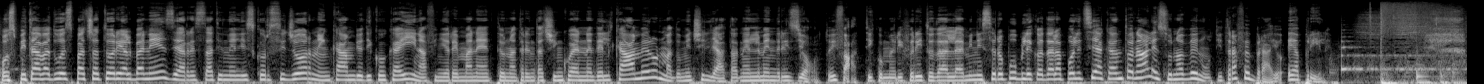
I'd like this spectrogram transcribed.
Ospitava due spacciatori albanesi arrestati negli scorsi giorni in cambio di cocaina a finire in manette una 35enne del Camerun ma domiciliata nel Mendrisiotto. I fatti, come riferito dal Ministero Pubblico e dalla Polizia Cantonale, sono avvenuti tra febbraio e aprile.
